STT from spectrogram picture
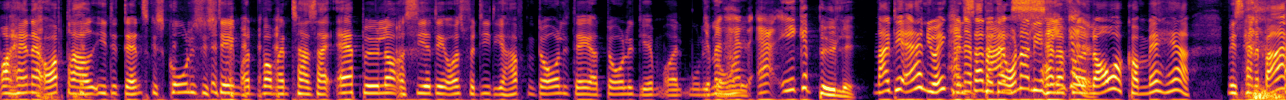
og han er opdraget i det danske skolesystem, og, hvor man tager sig af bøller og siger, at det er også fordi, de har haft en dårlig dag og et dårligt hjem og alt muligt Jamen, dårligt. han er ikke bølle. Nej, det er han jo ikke, Han men er så er det da underligt, at han har fået lov at komme med her, hvis han er bare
